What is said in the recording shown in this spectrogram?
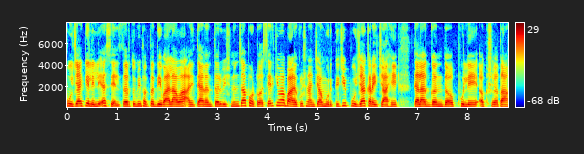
पूजा केलेली असेल तर तुम्ही फक्त दिवा लावा आणि त्यानंतर विष्णूंचा फोटो असेल किंवा बाळकृष्णांच्या मूर्तीची पूजा करायची आहे. त्याला गंध फुले अक्षता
